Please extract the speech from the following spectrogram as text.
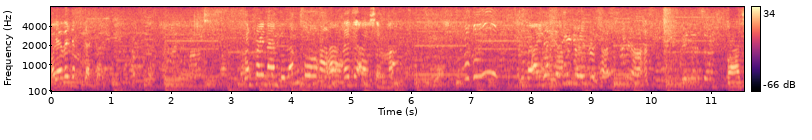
whatever the magdadal. San Fernando lang po. Ah, pwede ang sima. Diba? Bas.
